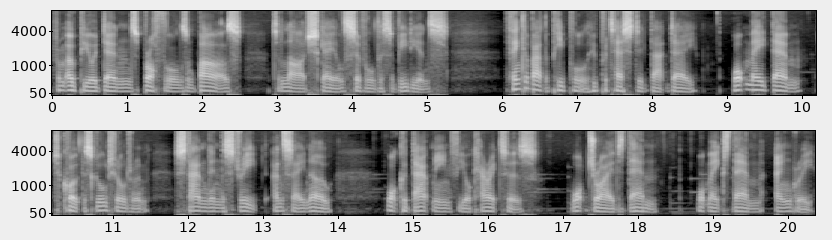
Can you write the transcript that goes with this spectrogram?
From opioid dens, brothels, and bars to large scale civil disobedience. Think about the people who protested that day. What made them, to quote the schoolchildren, stand in the street and say no? What could that mean for your characters? What drives them? What makes them angry?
